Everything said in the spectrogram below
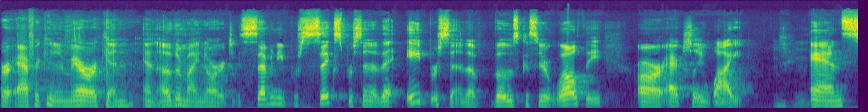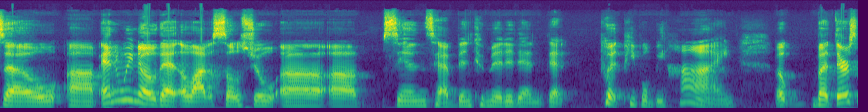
are African American and other minorities. Seventy six percent of that eight percent of those considered wealthy are actually white. Mhm. And so, um, and we know that a lot of social uh, uh, sins have been committed and that put people behind. But but there's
